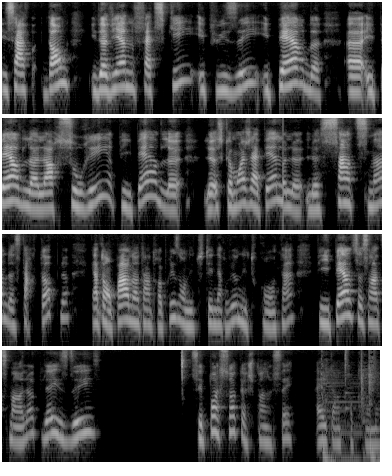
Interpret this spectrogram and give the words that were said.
Ils savent... Donc, ils deviennent fatigués, épuisés, ils perdent, euh, ils perdent leur sourire, puis ils perdent ce que moi j'appelle le, sentiment de start-up. Quand on parle de notre entreprise, on est tout énervé, on est tout content, puis ils perdent ce sentiment-là, puis là, ils se disent c'est pas ça que je pensais être entrepreneur.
